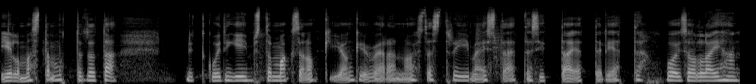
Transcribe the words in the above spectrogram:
ilmasta, mutta tota, nyt kuitenkin ihmiset on maksanutkin jonkin verran noista striimeistä, että sitten ajattelin, että voisi olla ihan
